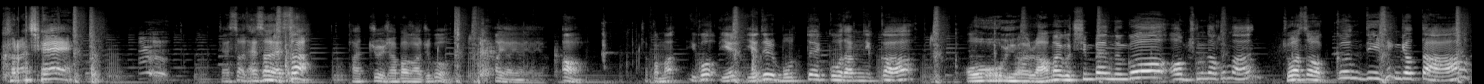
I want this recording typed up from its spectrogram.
그렇지! 됐어 됐어 됐어! 밧줄 잡아가지고. 아야야야야. 아 잠깐만. 이거 얘 얘들 못 데리고 답니까? 오야 라마 이거 침 뱉는 거 엄청나구만. 좋았어. 끈디 생겼다.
